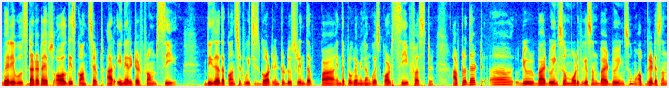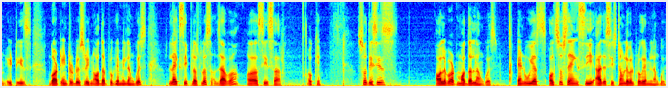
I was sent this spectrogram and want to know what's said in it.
variables data types all these concepts are inherited from C these are the concept which is got introduced in the uh, in the programming language called C first. After that uh, due by doing some modification by doing some upgradation it is got introduced in other programming language like C++ Java or C sharp. Okay. So this is all about mother language. And we are also saying C as a system level programming language.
